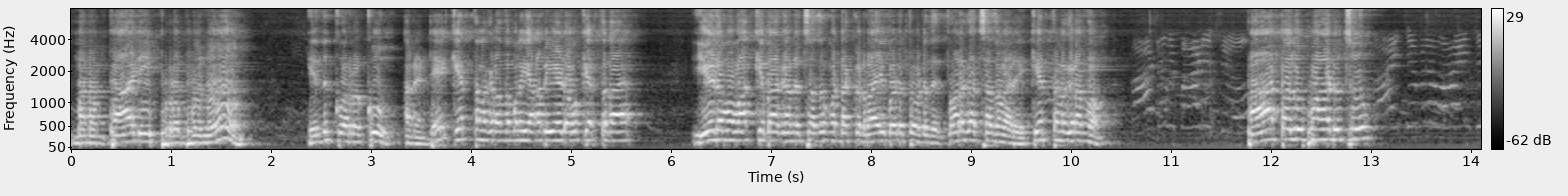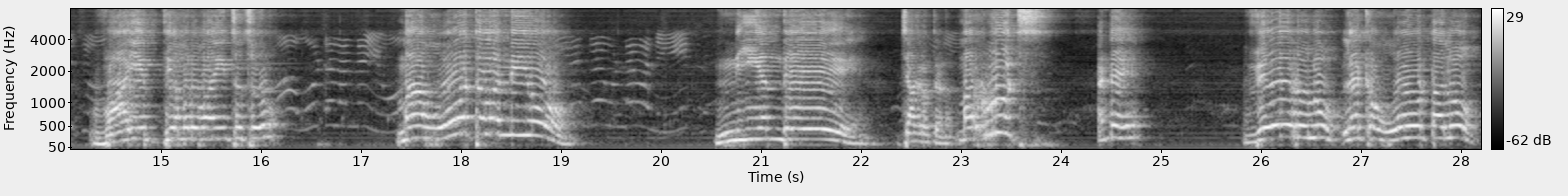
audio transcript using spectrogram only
మనం పాడి ప్రభును ఎందుకు కొరకు అని అంటే కీర్తన గ్రంథంలో ఎనభై ఏడవ కీర్తన ఏడవ వాక్య భాగాన్ని చదవకుండా అక్కడ రాయబడుతుంటది త్వరగా చదవాలి. కీర్తన గ్రంథం. పాటలు పాడుచు వాయిద్యములు వాయించుచు మా ఓటవన్నీయు నీ అందే జాగ్రత్త మా రూట్స్ అంటే వేరులు లేక ఓటలు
